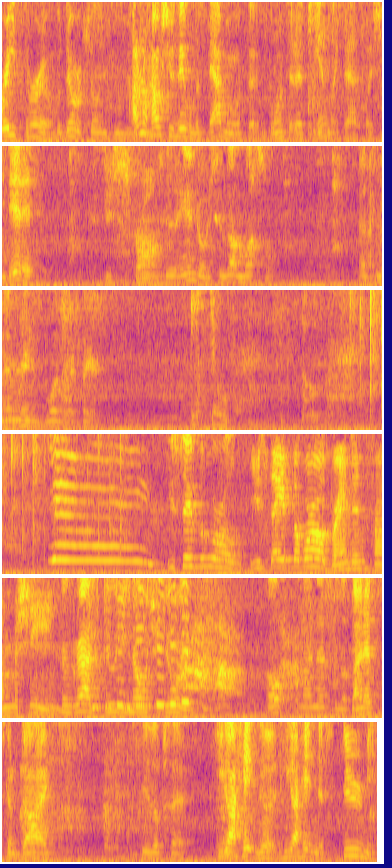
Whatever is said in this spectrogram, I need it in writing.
straight through. But they were killing humans. I don't know how she was able to stab him with it blunted at the end like that, but she did it. She's strong. She's an android. She's got muscle. That's some My goodness. M-rated blood right there. It's over. It's over. Yay! You saved the world. You saved the world, Brandon, from machines. Congrats, dude. You know what you're doing. Oh, 9S is upset. 9S is gonna die. He's upset. He got hit good. He got hit in the stomach.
